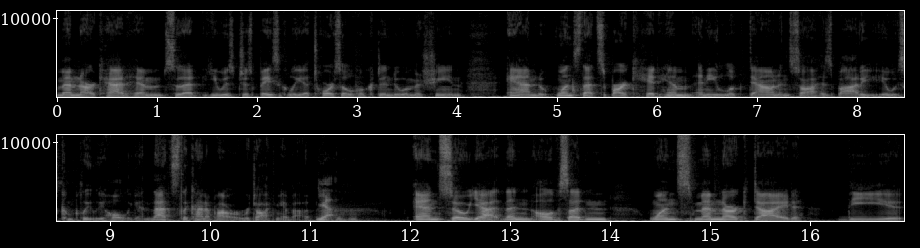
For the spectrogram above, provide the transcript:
Memnarch had him, so that he was just basically a torso hooked into a machine. And once that spark hit him, and he looked down and saw his body, it was completely whole again. That's the kind of power we're talking about. Yeah. Mm-hmm. And so, yeah, then all of a sudden, once Memnarch died, the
